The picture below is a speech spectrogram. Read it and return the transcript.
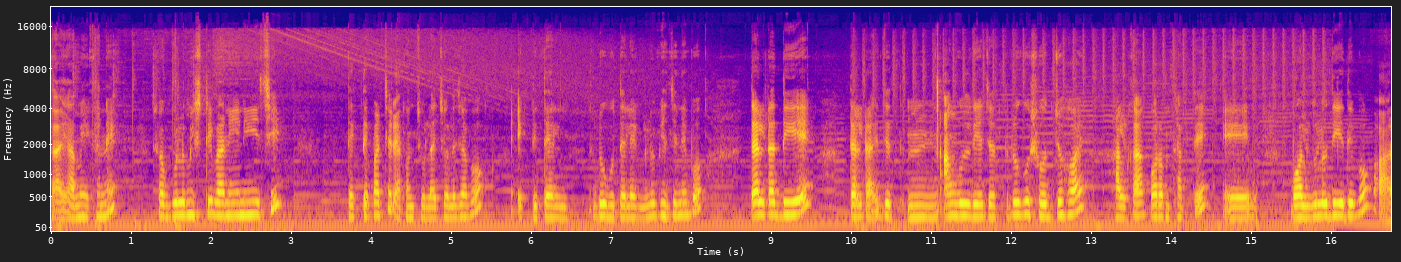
তাই আমি এখানে সবগুলো মিষ্টি বানিয়ে নিয়েছি। দেখতে পাচ্ছেন, এখন চুলায় চলে যাব। একটি তেল, ডুবু তেল এগুলো ভেজে নেব। তেলটা দিয়ে, তেলটা যে আঙ্গুল দিয়ে যতটুকু সহ্য হয়, হালকা গরম থাকতে এই বলগুলো দিয়ে দেব। আর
